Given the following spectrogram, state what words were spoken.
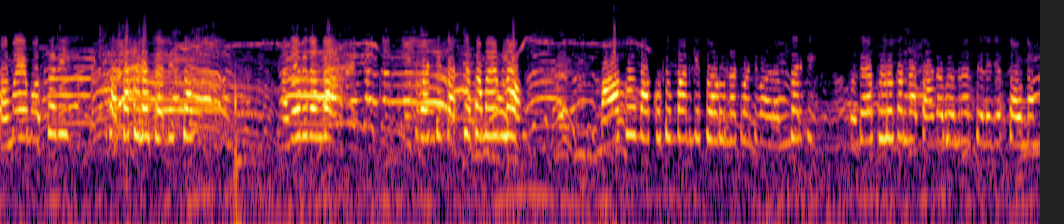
సమయం వస్తుంది తప్పకుండా చెల్లిస్తాం అదేవిధంగా ఇటువంటి కష్ట సమయంలో మాకు మా కుటుంబానికి తోడున్నటువంటి వారందరికీ హృదయపూర్వకంగా పాదాభివందనాలు తెలియజేస్తా ఉన్నాం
